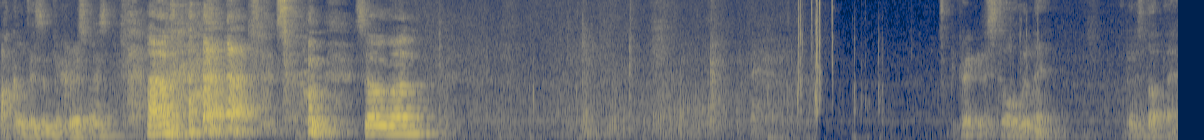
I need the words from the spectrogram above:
Occultism to Christmas. Um, so, so um, great to stall, wouldn't it? I've got to stop there.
